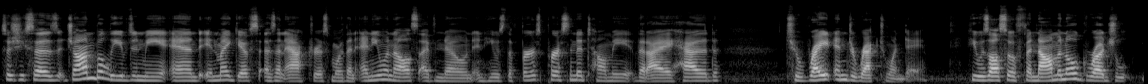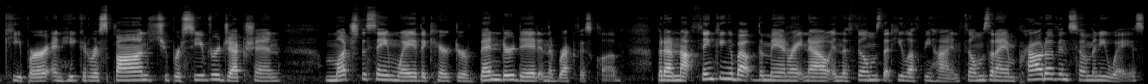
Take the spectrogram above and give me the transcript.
So she says, John believed in me and in my gifts as an actress more than anyone else I've known, and he was the first person to tell me that I had to write and direct one day. He was also a phenomenal grudge keeper, and he could respond to perceived rejection much the same way the character of Bender did in The Breakfast Club. But I'm not thinking about the man right now in the films that he left behind, films that I am proud of in so many ways.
